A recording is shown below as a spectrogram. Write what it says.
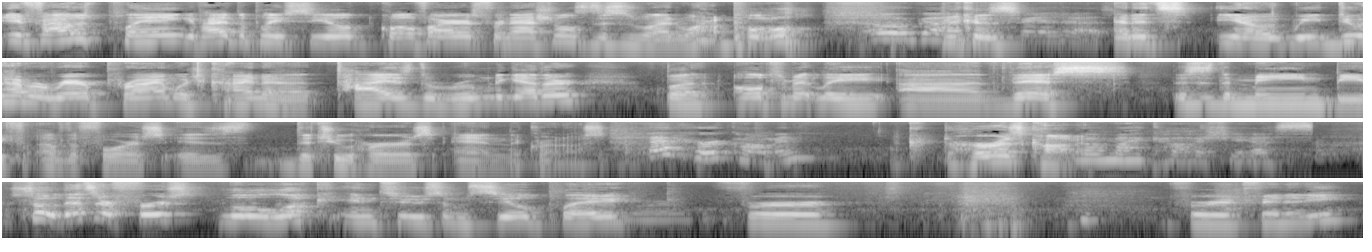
if I was playing, if I had to play sealed qualifiers for nationals, this is what I'd want to pull. Oh god, because fantastic. and it's you know we do have a rare prime which kind of ties the room together, but ultimately uh, this this is the main beef of the force is the two hers and the Kronos. that her common. Her is common. Oh my gosh, yes. So that's our first little look into some sealed play for for Infinity.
